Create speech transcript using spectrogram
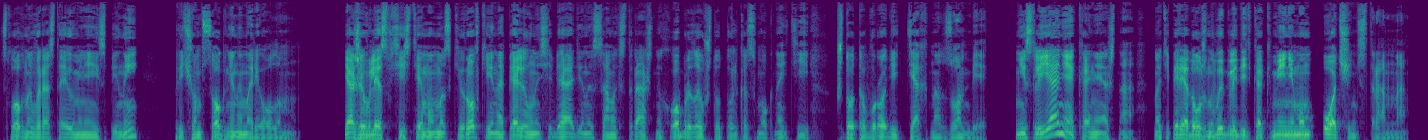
словно вырастая у меня из спины, причем с огненным ореолом. Я же влез в систему маскировки и напялил на себя один из самых страшных образов, что только смог найти. Что-то вроде технозомби. Не слияние, конечно, но теперь я должен выглядеть как минимум очень странно.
